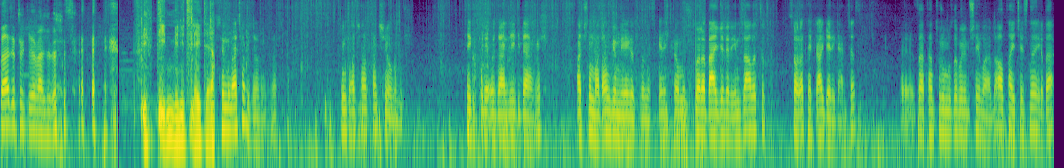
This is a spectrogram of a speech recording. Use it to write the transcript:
Sadece Türkiye'ye vergi veririz. 15 minutes later. Şimdi bunu açamayacağız arkadaşlar. Çünkü açarsak şey olurmuş. Tek süre özelliği gidermiş. Açılmadan gümrüğe götürülmesi gerekiyormuş. Bunlara belgeleri imzalatıp sonra tekrar geri geleceğiz. Ee, zaten turumuzda böyle bir şey vardı. 6 ay içerisinde ya da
